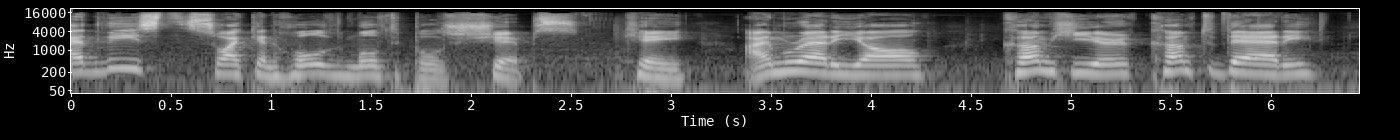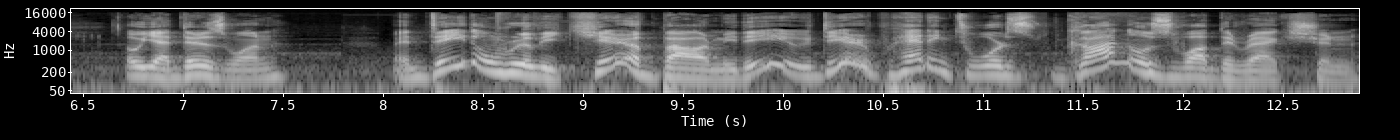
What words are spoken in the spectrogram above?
At least so I can hold multiple ships. Okay, I'm ready, y'all. Come here, come to daddy. Oh yeah, there's one. And they don't really care about me. They, they're heading towards God knows what direction.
